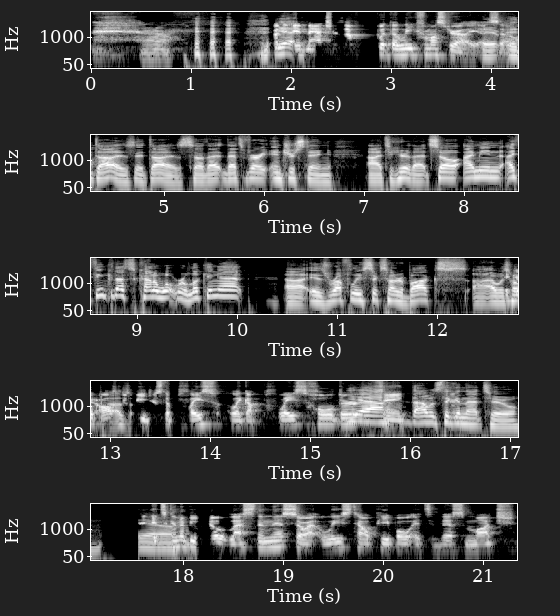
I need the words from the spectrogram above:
I don't know, but yeah, it matches up with the leak from Australia. It, so it does. It does. So that that's very interesting uh, to hear that. So I mean, I think that's kind of what we're looking at. Uh, is roughly six hundred bucks. Uh, I was it could hoping. I also was- be just a place, like a placeholder, yeah, saying I was thinking that too. Yeah. it's going to be no less than this. So at least tell people it's this much.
